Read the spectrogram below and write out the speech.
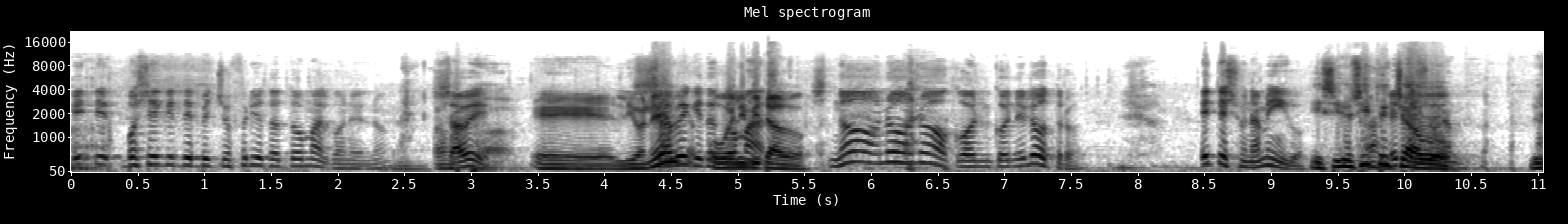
Este, vos sabés que este pecho frío está todo mal con él, ¿no? ¿Sabés? Eh, ¿Lionel ¿Sabés que está o todo el mal? invitado? No, no, no, con, con el otro. Este es un amigo. Y si lo hiciste Este es chavo. Le-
